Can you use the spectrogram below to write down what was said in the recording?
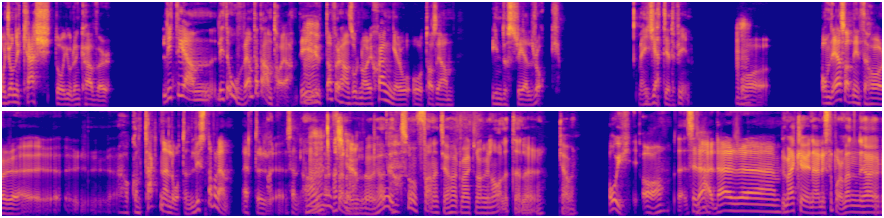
Och Johnny Cash då gjorde en cover. Lite grann, lite oväntat antar jag. Det är Mm. utanför hans ordinarie genre och ta sig an industriell rock. Men jätte, jättefin. Mhm. Och om det är så att ni inte har, eh, har kontakt med den låten, lyssna på den efter eh, sändningen. Ja, Mm, jag, ska nog- jag tror fan inte jag har hört varken originalet eller covern. Oj, ja, se där. där eh, Det märker jag ju när jag lyssnar på det, men jag...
